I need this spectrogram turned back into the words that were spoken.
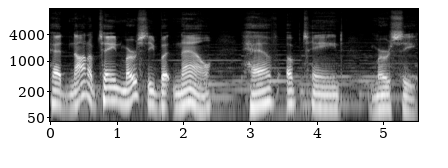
had not obtained mercy, but now have obtained mercy.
